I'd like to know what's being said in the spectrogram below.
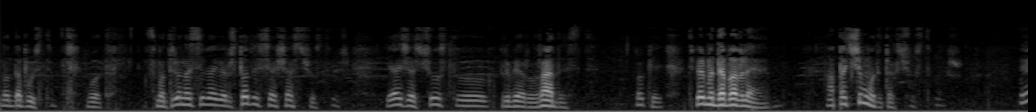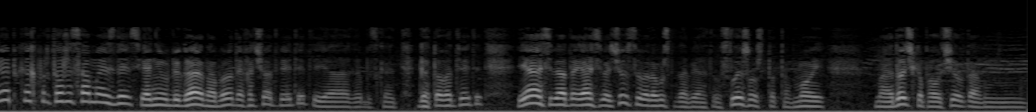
ну, допустим. Вот. Смотрю на себя и говорю, что ты себя сейчас чувствуешь? Я сейчас чувствую, к примеру, радость. Окей. Теперь мы добавляем. А почему ты так чувствуешь? И как про то же самое здесь. Я не убегаю, наоборот, я хочу ответить, и я, как бы сказать, готов ответить. Я себя, я себя чувствую, потому что там, я услышал, что там мой моя дочка получила там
